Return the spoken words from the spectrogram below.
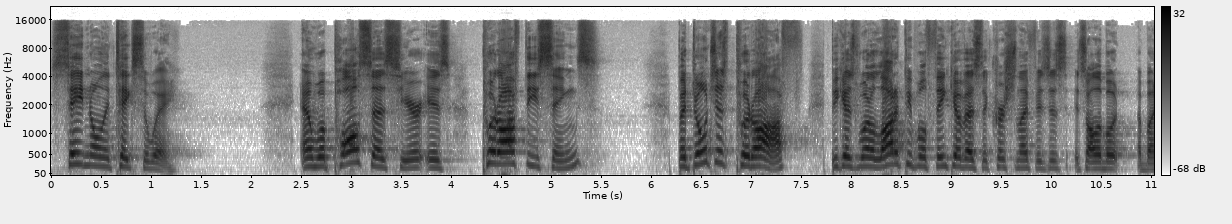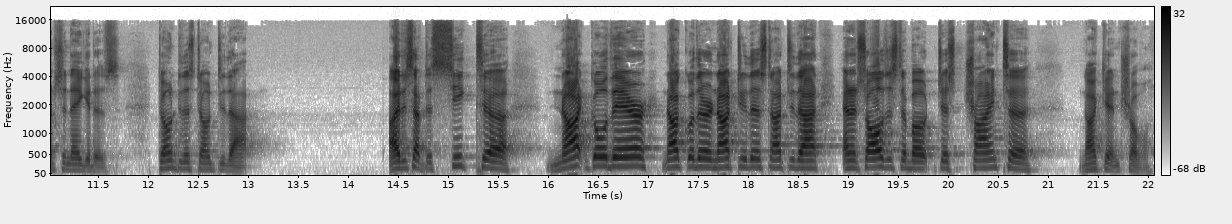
Satan only takes away. And what Paul says here is put off these things, but don't just put off, because what a lot of people think of as the Christian life is just it's all about a bunch of negatives. Don't do this, don't do that. I just have to seek to not go there, not go there, not do this, not do that. And it's all just about just trying to not get in trouble.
